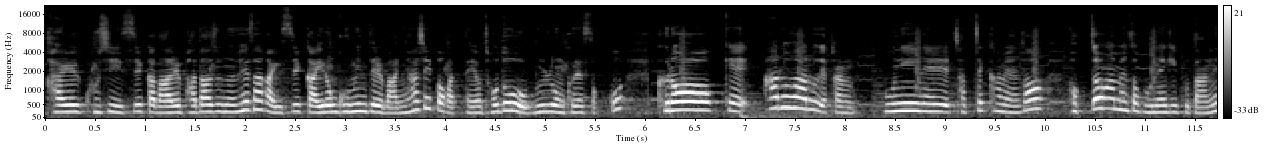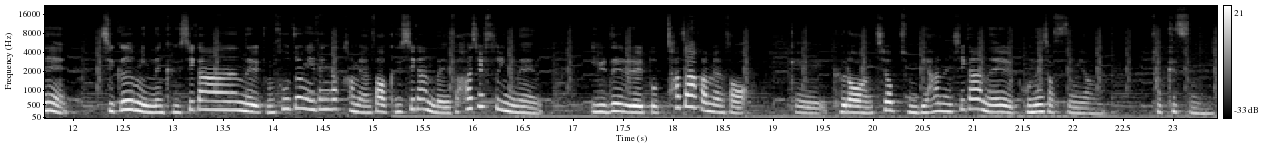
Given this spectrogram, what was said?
갈 곳이 있을까, 나를 받아주는 회사가 있을까 이런 고민들을 많이 하실 것 같아요. 저도 물론 그랬었고 그렇게 하루하루 약간 본인을 자책하면서 걱정하면서 보내기보다는 지금 있는 그 시간을 좀 소중히 생각하면서 그 시간 내에서 하실 수 있는 일들을 또 찾아가면서 이렇게 그런 취업 준비하는 시간을 보내셨으면 좋겠습니다.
